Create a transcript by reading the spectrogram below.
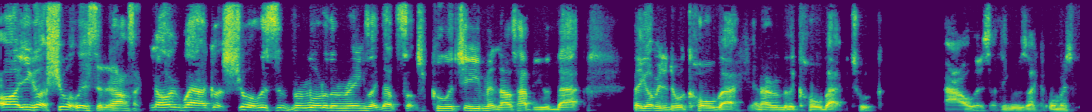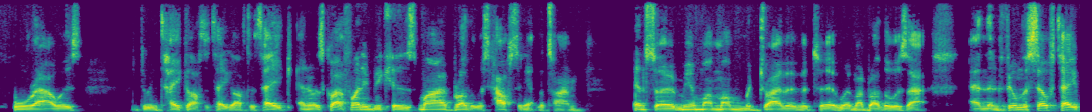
"Oh, you got shortlisted," and I was like, "No way, I got shortlisted for Lord of the Rings! Like that's such a cool achievement." And I was happy with that. They got me to do a callback, and I remember the callback took hours. I think it was like almost four hours doing take after take after take. And it was quite funny because my brother was housing at the time. And so me and my mum would drive over to where my brother was at and then film the self tape.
